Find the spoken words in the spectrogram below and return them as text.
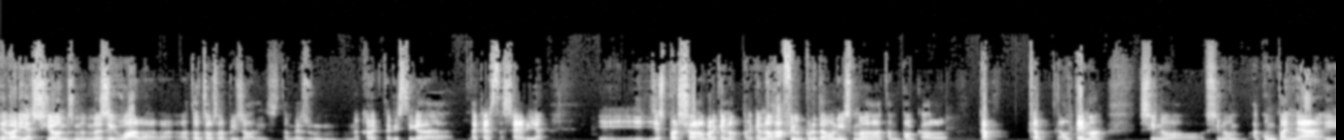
té variacions, no, no és igual a, a tots els episodis. També és un, una característica de- d'aquesta sèrie i, i és per això, no? Perquè, no? perquè no agafi el protagonisme tampoc el, cap, cap el tema, sinó, sinó acompanyar i,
